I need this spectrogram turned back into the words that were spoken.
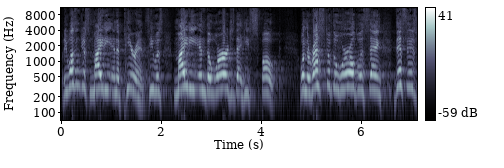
But he wasn't just mighty in appearance, he was mighty in the words that he spoke. When the rest of the world was saying, This is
